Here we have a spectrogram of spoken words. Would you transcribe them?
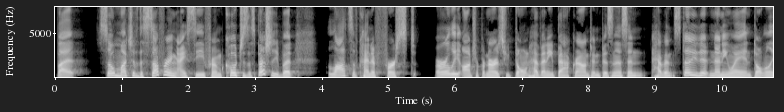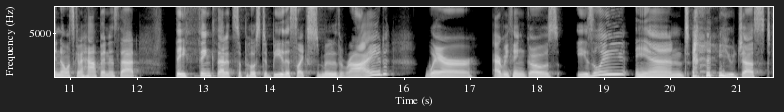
But so much of the suffering I see from coaches, especially, but lots of kind of first early entrepreneurs who don't have any background in business and haven't studied it in any way and don't really know what's going to happen is that they think that it's supposed to be this like smooth ride where everything goes easily and you just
